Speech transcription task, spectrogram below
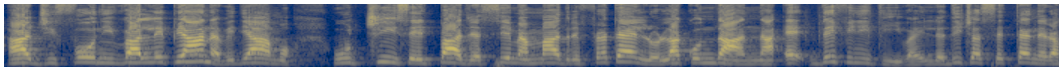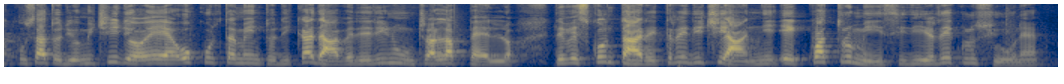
a Giffoni Valle Piana, vediamo uccise il padre assieme a madre e fratello, la condanna è definitiva. Il 17enne era accusato di omicidio e occultamento di cadavere, rinuncia all'appello, deve scontare 13 anni e 4 mesi di reclusione.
